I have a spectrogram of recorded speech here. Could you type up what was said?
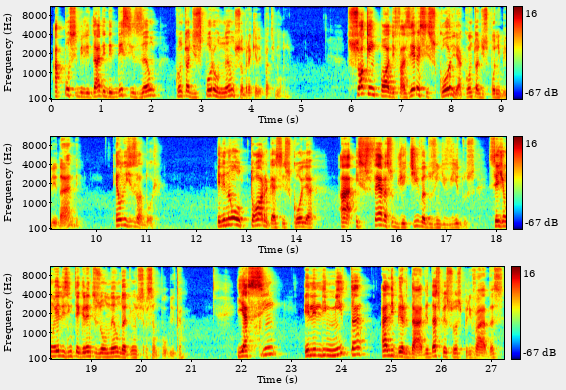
a possibilidade de decisão quanto a dispor ou não sobre aquele patrimônio. Só quem pode fazer essa escolha quanto à disponibilidade é o legislador. Ele não outorga essa escolha à esfera subjetiva dos indivíduos, sejam eles integrantes ou não da administração pública. E assim, ele limita a liberdade das pessoas privadas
